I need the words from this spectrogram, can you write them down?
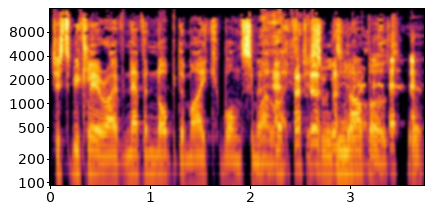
Just to be clear, I've never knobbed a mic once in my life. Just so we're. Nobbled. yeah.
